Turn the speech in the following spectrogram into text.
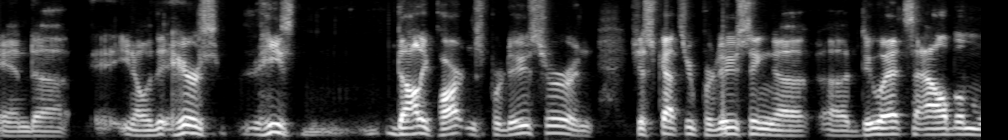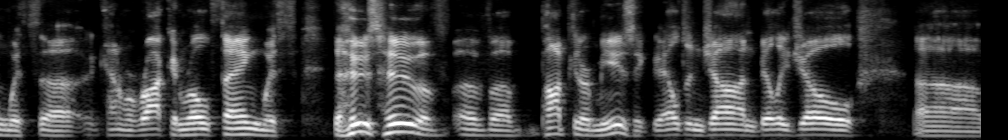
and uh, you know, here's he's Dolly Parton's producer, and just got through producing a, a duets album with uh, kind of a rock and roll thing with the who's who of of uh, popular music: Elton John, Billy Joel, uh,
